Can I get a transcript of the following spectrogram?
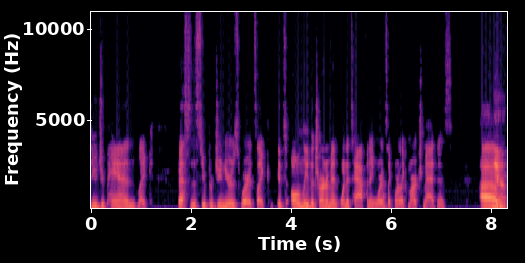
New Japan like best of the Super Juniors where it's like it's only the tournament when it's happening where it's like more like March Madness. Um, Yeah.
